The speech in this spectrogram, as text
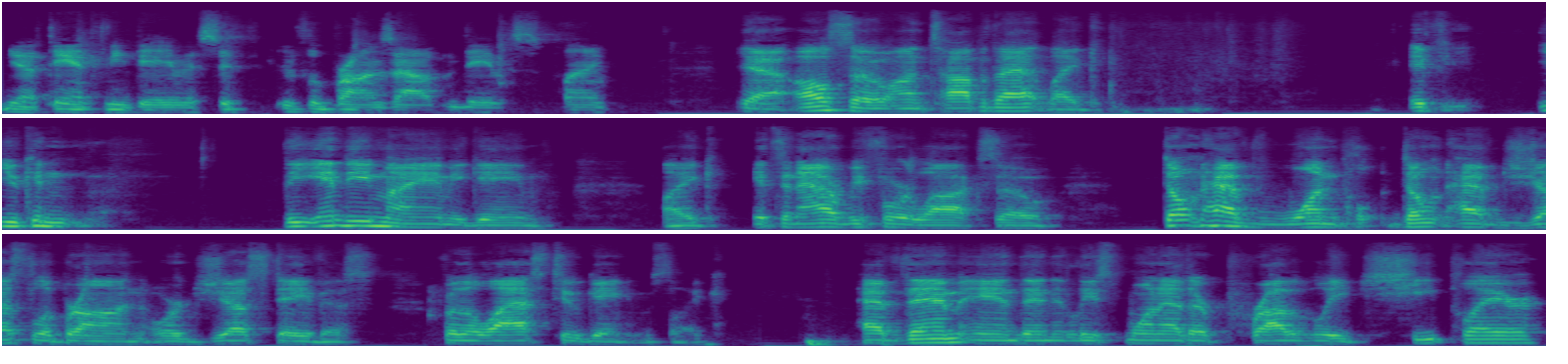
you know, to Anthony Davis if if LeBron's out and Davis is playing. Yeah. Also, on top of that, like if you can, the Indy Miami game, like it's an hour before lock, so don't have one, don't have just LeBron or just Davis for the last two games. Like have them and then at least one other probably cheap player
